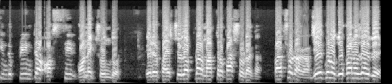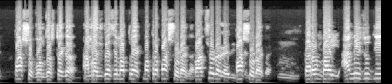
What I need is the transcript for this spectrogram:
কিন্তু প্রিন্টটা অস্থির। অনেক সুন্দর। এটার প্রাইস ছিল আপনার মাত্র পাঁচশো টাকা। পাঁচশো টাকা। যে কোনো দোকানে যাবেন পাঁচশো পঞ্চাশ টাকা। আমরা দিতেছি মাত্র একমাত্র পাঁচশো টাকা। পাঁচশো টাকা পাঁচশো টাকা কারণ ভাই আমি যদি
